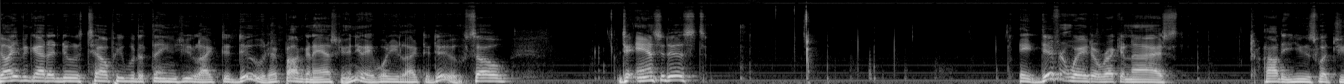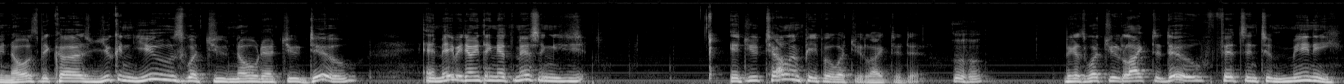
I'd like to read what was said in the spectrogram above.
all you've got to do is tell people the things you like to do. They're probably going to ask you anyway, what do you like to do? So, to answer this, a different way to recognize how to use what you know is because you can use what you know that you do, and maybe the only thing that's missing is, is you telling people what you like to do. Mm-hmm. Because what you like to do fits into many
